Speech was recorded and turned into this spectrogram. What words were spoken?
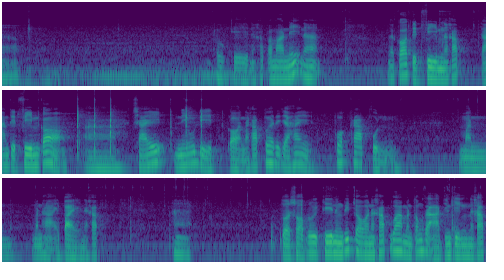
นะครับโอเคนะครับ ประมาณนี้นะฮะแล้วก็ติดฟิล์มนะครับ การติดฟิล์มก็ใช้นิ้วดีดก่อนนะครับ เพื่อที่จะให้พวกคราบฝุ่นมันมันหายไปนะครับตรวจสอบดูอีกทีหนึ่งที่จอนะครับ ว่ามันต้องสะอาดจริง ๆนะครับ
